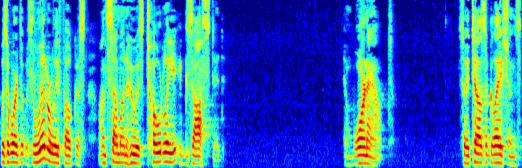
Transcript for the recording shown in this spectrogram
was a word that was literally focused on someone who is totally exhausted and worn out. So he tells the Galatians,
